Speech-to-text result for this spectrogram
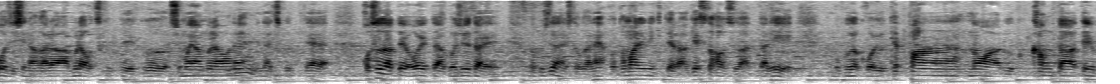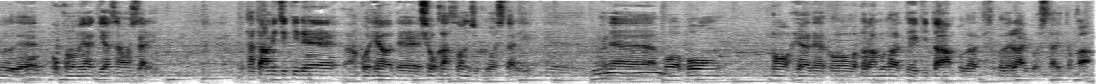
工事しながら村を作っていく下屋村をねみんなで作って子育てを終えた50代60代の人がねこう泊まりに来たらゲストハウスがあったり僕がこういう鉄板のあるカウンターテーブルでお好み焼き屋さんをしたり畳敷きであこう部屋で消化村塾をしたりでこう防音の部屋でこうドラムがあってギターアンプがあってそこでライブをしたりとか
